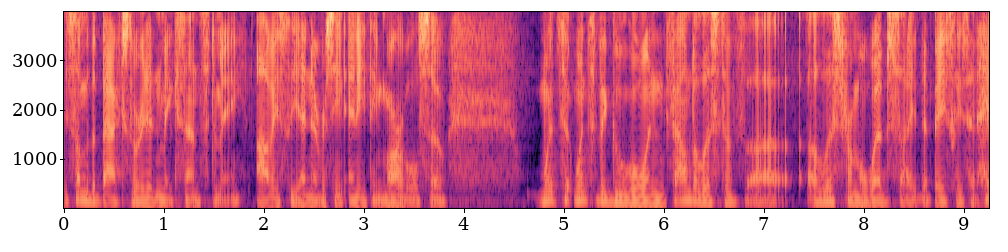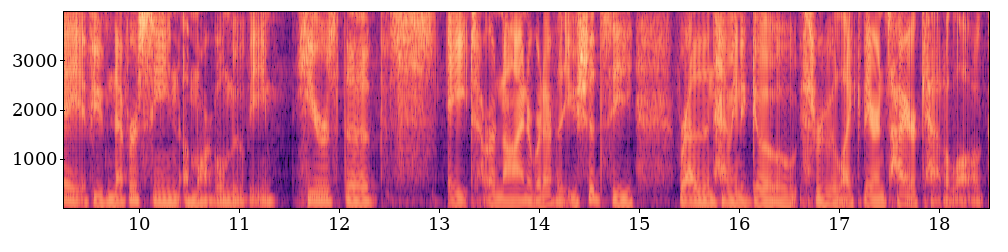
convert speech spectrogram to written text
some of the backstory didn't make sense to me. Obviously, I'd never seen anything Marvel. So went to went to the Google and found a list of uh, a list from a website that basically said, "Hey, if you've never seen a Marvel movie, here's the eight or nine or whatever that you should see, rather than having to go through like their entire catalog.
